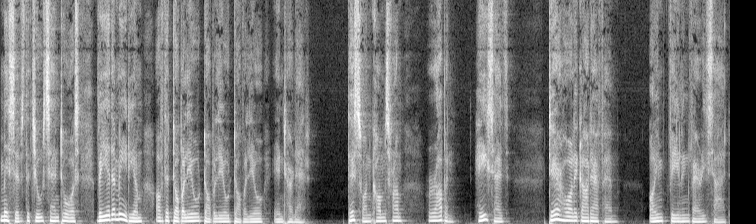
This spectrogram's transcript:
missives that you send to us via the medium of the www internet. This one comes from Robin. He says, Dear Holy God FM, I'm feeling very sad.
